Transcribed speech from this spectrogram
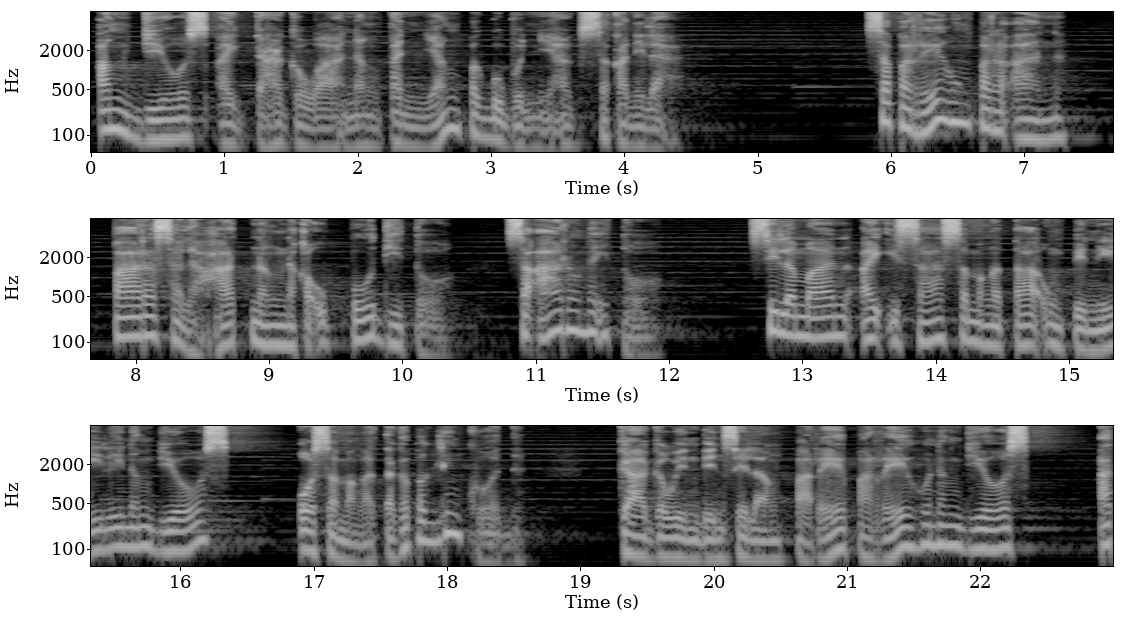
ang Diyos ay gagawa ng kanyang pagbubunyag sa kanila. Sa parehong paraan, para sa lahat ng nakaupo dito sa araw na ito, sila man ay isa sa mga taong pinili ng Diyos o sa mga tagapaglingkod, gagawin din silang pare-pareho ng Diyos at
